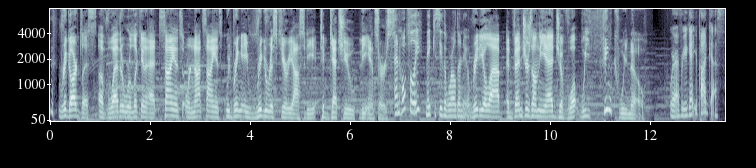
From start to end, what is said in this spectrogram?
Regardless of whether we're looking at science or not science, we bring a rigorous curiosity to get you the answers. And hopefully make you see the world anew. Radiolab, adventures on the edge of what we think we know. Wherever you get your podcasts.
